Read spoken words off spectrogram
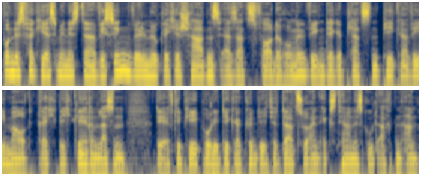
Bundesverkehrsminister Wissing will mögliche Schadensersatzforderungen wegen der geplatzten Pkw-Maut rechtlich klären lassen. Der FDP-Politiker kündigte dazu ein externes Gutachten an.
